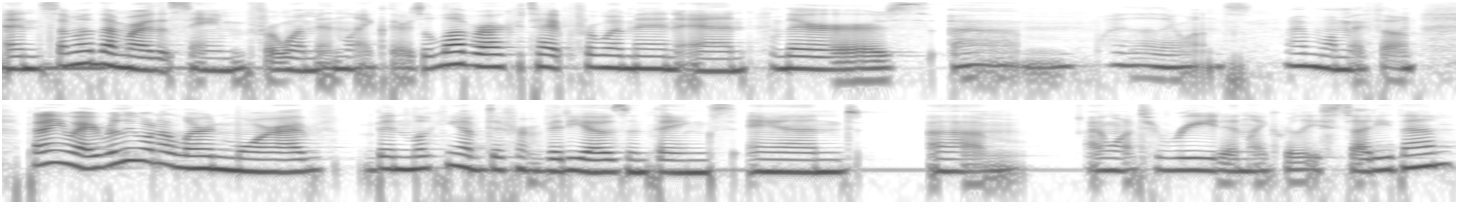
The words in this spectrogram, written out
and some of them are the same for women. Like there's a lover archetype for women, and there's um, what are the other ones? I have them on my phone. But anyway, I really want to learn more. I've been looking up different videos and things, and um, I want to read and like really study them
